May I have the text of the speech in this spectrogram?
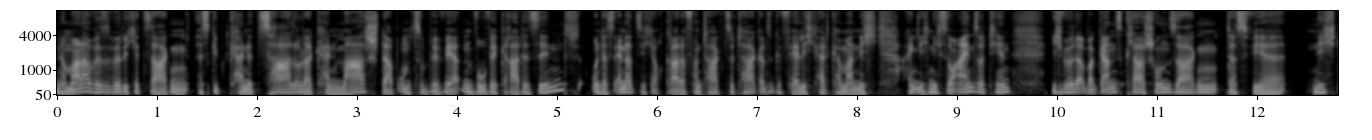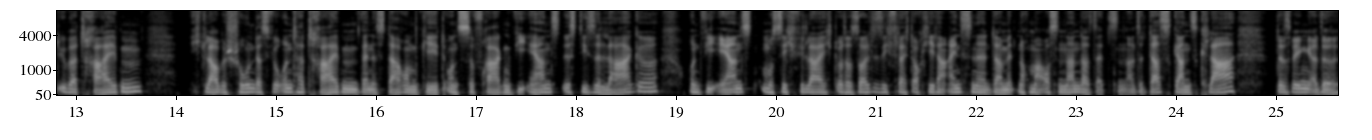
Normalerweise würde ich jetzt sagen, es gibt keine Zahl oder keinen Maßstab, um zu bewerten, wo wir gerade sind. Und das ändert sich auch gerade von Tag zu Tag. Also Gefährlichkeit kann man nicht, eigentlich nicht so einsortieren. Ich würde aber ganz klar schon sagen, dass wir nicht übertreiben. Ich glaube schon, dass wir untertreiben, wenn es darum geht, uns zu fragen, wie ernst ist diese Lage und wie ernst muss sich vielleicht oder sollte sich vielleicht auch jeder Einzelne damit nochmal auseinandersetzen. Also das ganz klar. Deswegen, also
